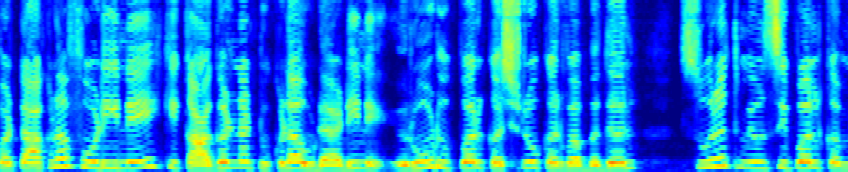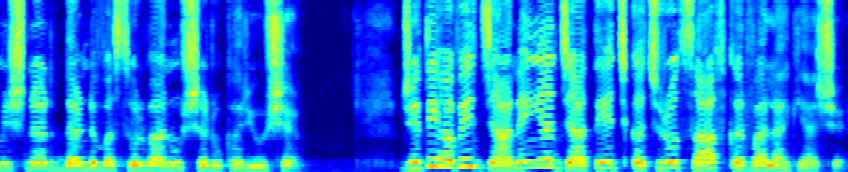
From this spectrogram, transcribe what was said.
ફટાકડા ફોડીને કે કાગળના ટુકડા ઉડાડીને રોડ ઉપર કચરો કરવા બદલ સુરત મ્યુનિસિપલ કમિશનર દંડ વસૂલવાનું શરૂ કર્યું છે. જેથી હવે જાનૈયા જાતે જ કચરો સાફ કરવા લાગ્યા છે.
